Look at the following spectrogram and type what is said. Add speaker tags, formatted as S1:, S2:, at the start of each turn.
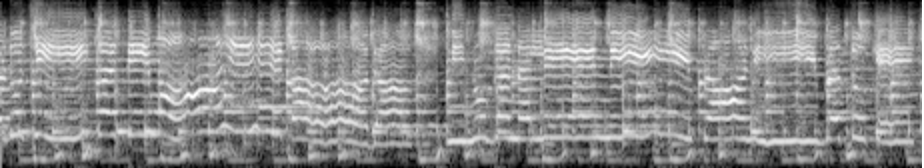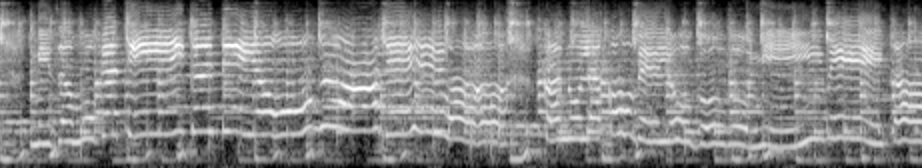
S1: పాడుచీ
